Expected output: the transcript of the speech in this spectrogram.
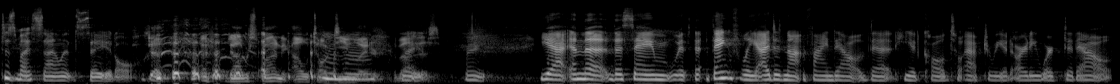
Does my silence say it all? Not responding. I will talk to you later about Right. this. Right. Yeah, and the the same with. Thankfully, I did not find out that he had called till after we had already worked it out,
